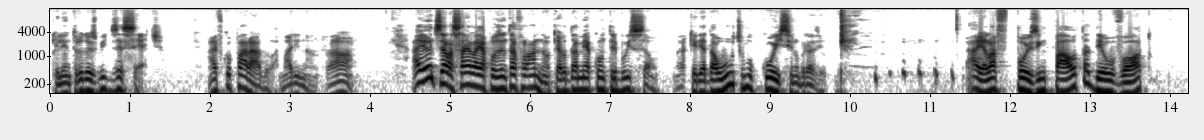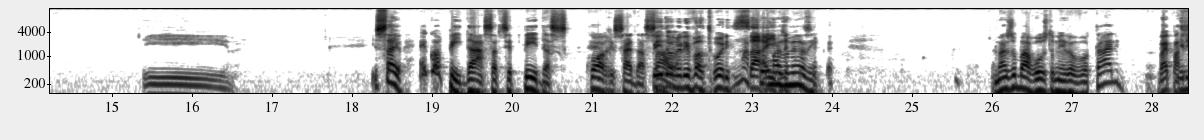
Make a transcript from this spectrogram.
que ele entrou em 2017. Aí ficou parado lá, marinando. Ah. Aí antes ela sai, ela ia aposentar e falar: ah, não, quero dar minha contribuição. Ela queria dar o último coice no Brasil. Aí ela pôs em pauta, deu o voto e. E saiu. É igual peidar, sabe? Você peida, corre, sai da sala. Peida no elevador e Uma sai. mais ou né? menos assim. Mas o Barroso também vai votar, ele, Vai passar ele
